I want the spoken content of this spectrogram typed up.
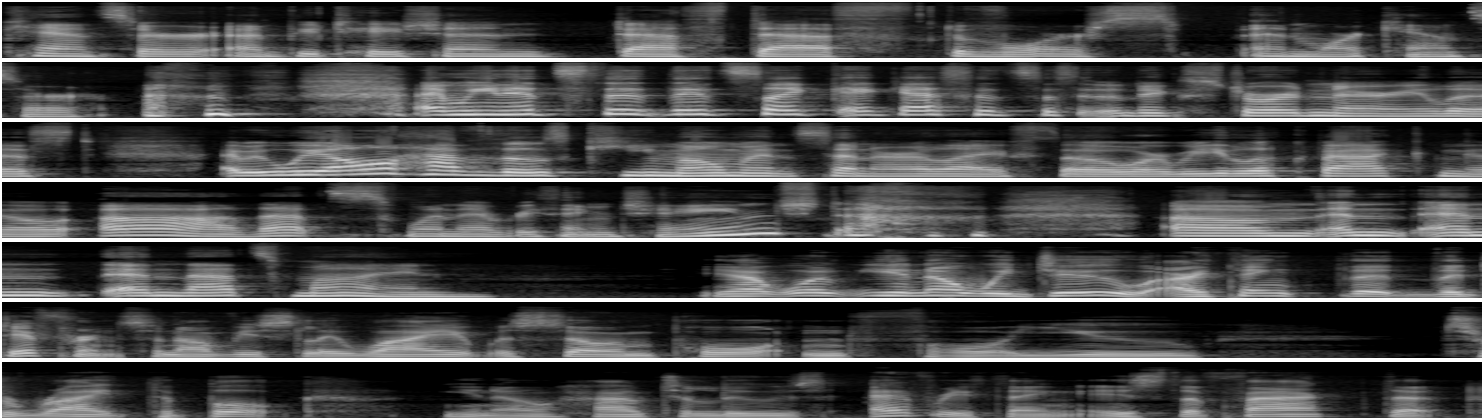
cancer, amputation, death, death, divorce, and more cancer. I mean, it's the, it's like I guess it's an extraordinary list. I mean, we all have those key moments in our life though, where we look back and go, "Ah, that's when everything changed," um, and and and that's mine. Yeah, well, you know, we do. I think that the difference, and obviously why it was so important for you to write the book, you know, How to Lose Everything, is the fact that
